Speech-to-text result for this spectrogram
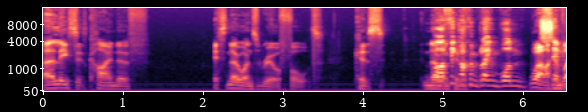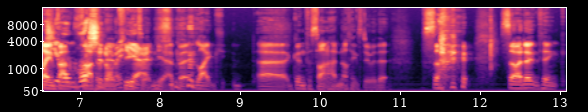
at least it's kind of, it's no one's real fault because no well, I think can. I can blame one well, I can blame Van- Russian Vladimir on it. Putin, Yeah. yeah, but like uh, Gunther Steiner had nothing to do with it. So, so I don't think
